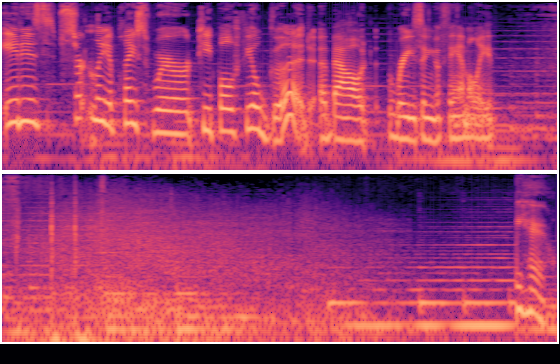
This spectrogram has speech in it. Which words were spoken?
It is certainly a place where people feel good about raising a family. Hale.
